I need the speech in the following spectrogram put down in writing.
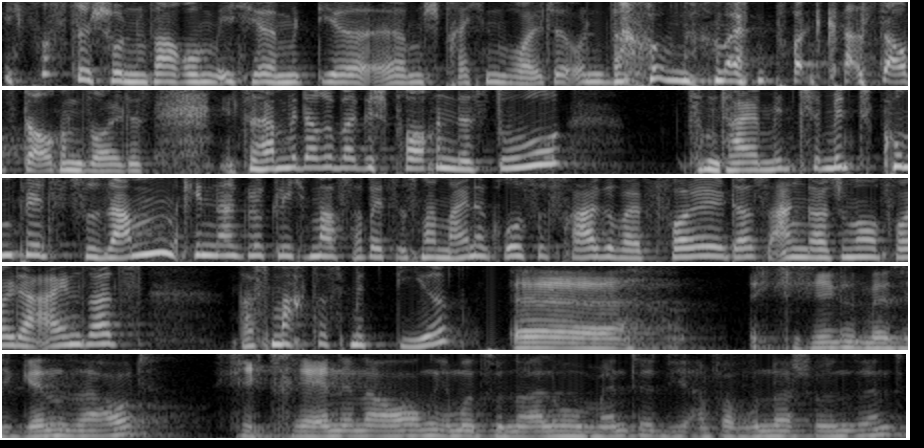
Ich wusste schon, warum ich äh, mit dir ähm, sprechen wollte und warum du in meinem Podcast auftauchen solltest. Jetzt haben wir darüber gesprochen, dass du zum Teil mit, mit Kumpels zusammen Kinder glücklich machst. Aber jetzt ist mal meine große Frage, weil voll das Engagement, voll der Einsatz. Was macht das mit dir? Äh, ich kriege regelmäßig Gänsehaut. Ich kriege Tränen in den Augen, emotionale Momente, die einfach wunderschön sind.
